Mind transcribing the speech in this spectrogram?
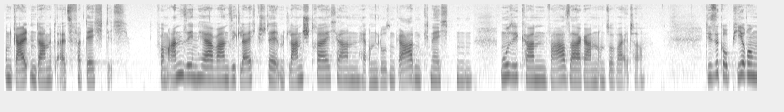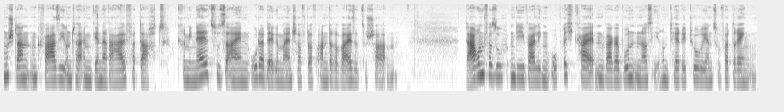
und galten damit als verdächtig. Vom Ansehen her waren sie gleichgestellt mit Landstreichern, herrenlosen Gardenknechten, Musikern, Wahrsagern und so weiter. Diese Gruppierungen standen quasi unter einem Generalverdacht, kriminell zu sein oder der Gemeinschaft auf andere Weise zu schaden. Darum versuchten die jeweiligen Obrigkeiten, Vagabunden aus ihren Territorien zu verdrängen.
